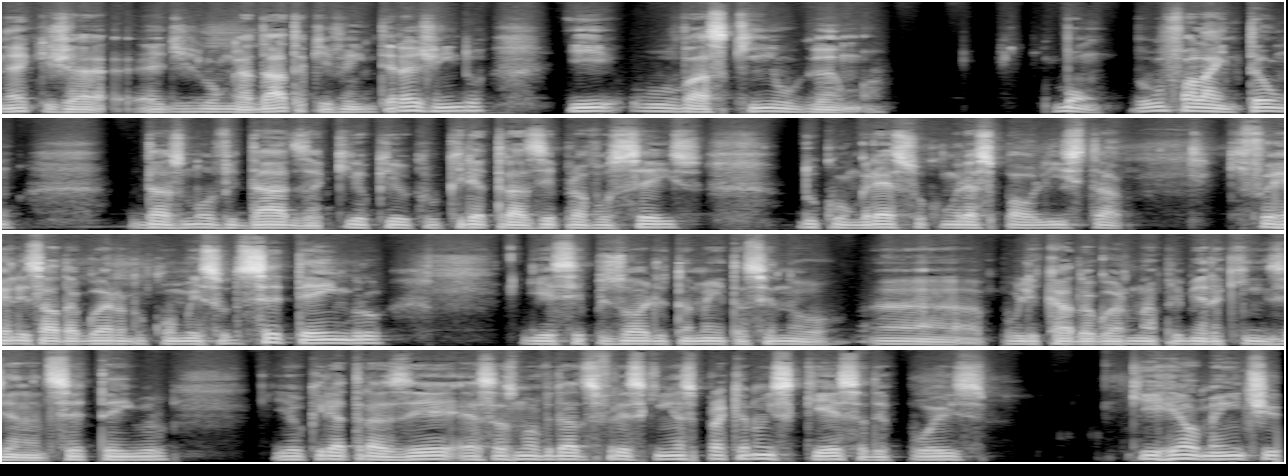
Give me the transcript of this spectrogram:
né, que já é de longa data, que vem interagindo, e o Vasquinho Gama. Bom, vamos falar então das novidades aqui, o que eu queria trazer para vocês do Congresso, o Congresso Paulista, que foi realizado agora no começo de setembro. E esse episódio também está sendo uh, publicado agora na primeira quinzena de setembro. E eu queria trazer essas novidades fresquinhas para que eu não esqueça depois que realmente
